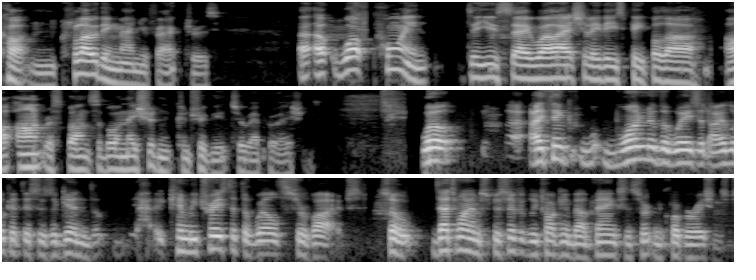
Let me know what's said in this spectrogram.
cotton, clothing manufacturers? Uh, at what point do you say, well, actually, these people are, are aren't responsible and they shouldn't contribute to reparations? Well, I think one of the ways that I look at this is again, the, can we trace that the wealth survives? So that's why I'm specifically talking about banks and certain corporations.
